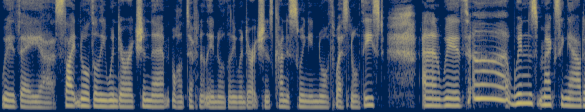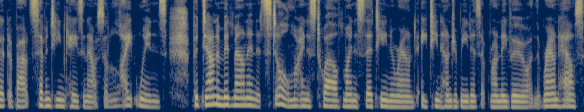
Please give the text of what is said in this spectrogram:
with a uh, slight northerly wind direction there. Well, definitely a northerly wind direction. It's kind of swinging northwest northeast, and with uh, winds maxing out at about 17 k's an hour, so light winds. But down to Mid Mountain, it's still minus 12, minus 13 around 1800 meters at Rendezvous and the Roundhouse.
